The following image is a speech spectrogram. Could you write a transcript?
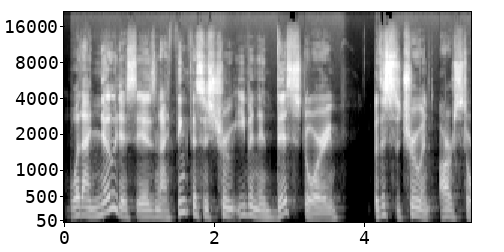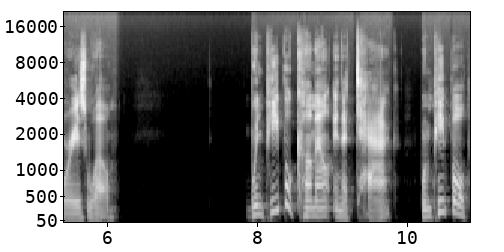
what I notice is, and I think this is true even in this story, but this is true in our story as well. When people come out and attack, when people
